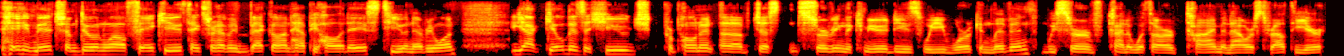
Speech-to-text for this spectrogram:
Hey, Mitch, I'm doing well. Thank you. Thanks for having me back on. Happy holidays to you and everyone. Yeah, Guild is a huge proponent of just serving the communities we work and live in. We serve kind of with our time and hours throughout the year.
